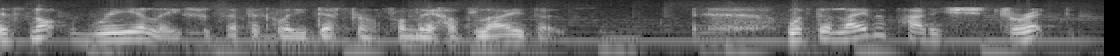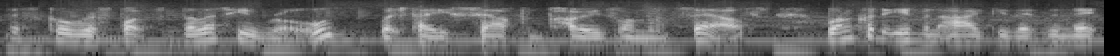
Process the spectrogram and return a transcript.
is not really significantly different from that of Labour's. With the Labour Party's strict fiscal responsibility rules, which they self-impose on themselves, one could even argue that the Nats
